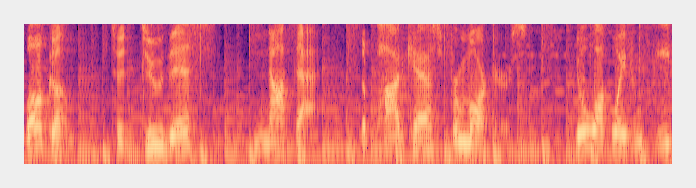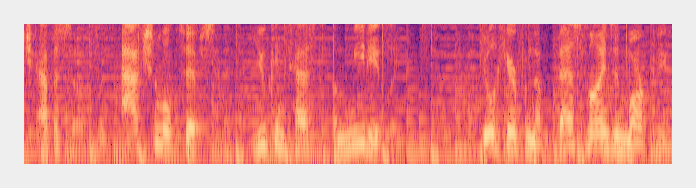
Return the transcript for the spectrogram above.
Welcome to Do This, Not That, the podcast for marketers. You'll walk away from each episode with actionable tips you can test immediately. You'll hear from the best minds in marketing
